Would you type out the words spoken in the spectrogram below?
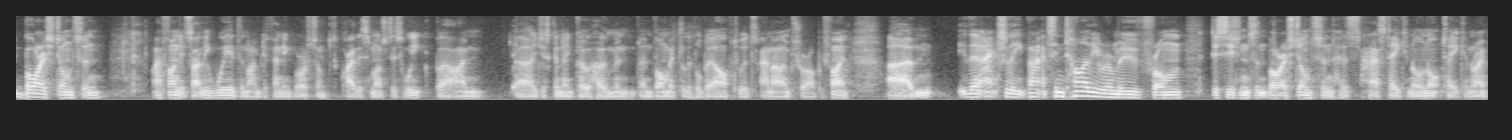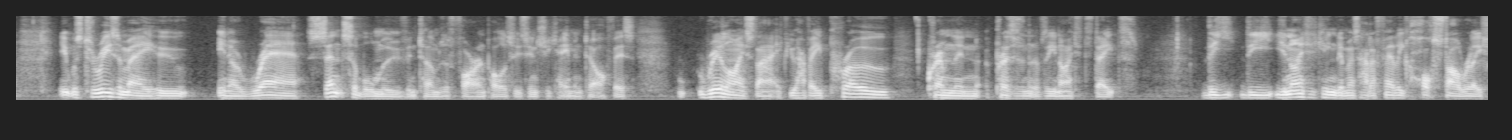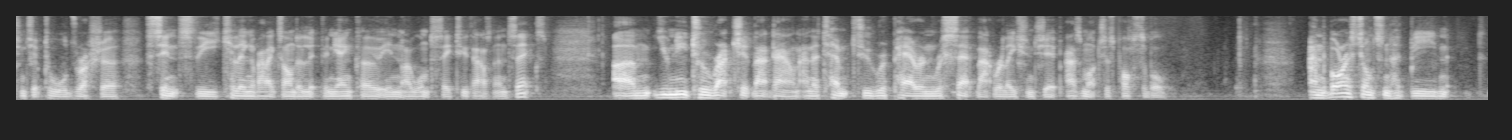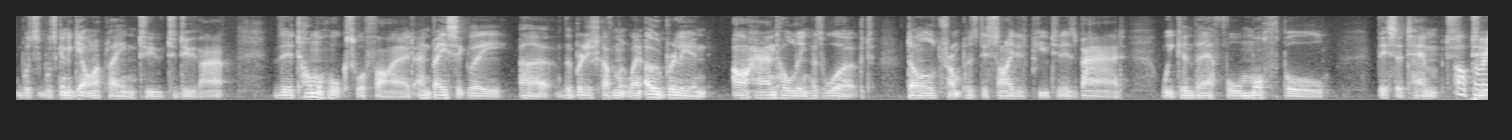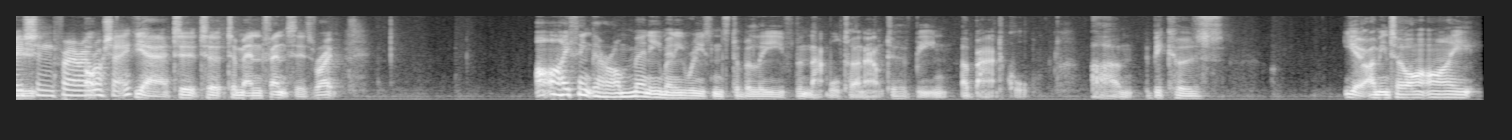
Boris Johnson. I find it slightly weird that I'm defending Boris Johnson quite this much this week, but I'm uh, just going to go home and, and vomit a little bit afterwards, and I'm sure I'll be fine. Um, then actually, that's entirely removed from decisions that Boris Johnson has, has taken or not taken, right? It was Theresa May who, in a rare, sensible move in terms of foreign policy since she came into office, realised that if you have a pro Kremlin president of the United States, the the United Kingdom has had a fairly hostile relationship towards Russia since the killing of Alexander Litvinenko in I want to say 2006. Um, you need to ratchet that down and attempt to repair and reset that relationship as much as possible. And Boris Johnson had been was was going to get on a plane to to do that. The tomahawks were fired, and basically uh, the British government went, "Oh, brilliant! Our handholding has worked. Donald Trump has decided Putin is bad. We can therefore mothball this attempt to- Operation Ferrero Rocher. Yeah, to, to to mend fences, right? I think there are many, many reasons to believe that that will turn out to have been a bad call, um, because yeah, I mean, so I,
